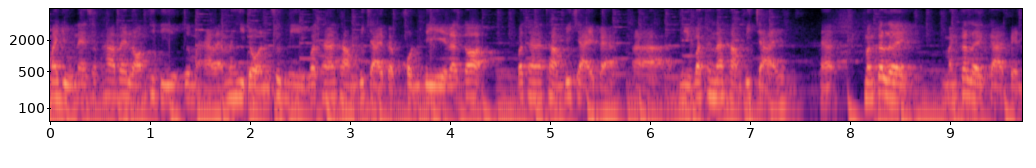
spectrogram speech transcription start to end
มาอยู่ในสภาพแวดล้อมที่ดีคือมหาลัยมหิดลซึ่งมีวัฒนธรรมวิจัยแบบคนดี แล้วก็วัฒนธรรมวิจัยแบบมีวัฒนธรรมวิจัยนะมันก็เลยมันก็เลยกลายเป็น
